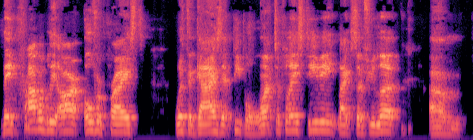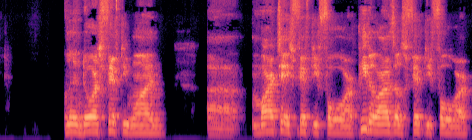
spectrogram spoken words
they probably are overpriced. with the guys that people want to play Stevie. Like, so if you look, um, Lindor's 51, uh, Marte's 54, Pete Alonso's 54.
